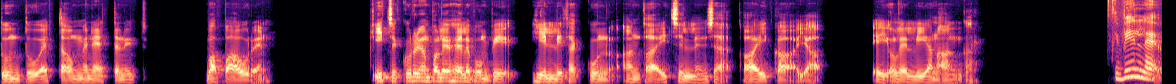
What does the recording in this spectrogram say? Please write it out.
tuntuu, että on menettänyt vapauden. Itsekuri on paljon helpompi hillitä, kun antaa itsellensä aikaa ja ei ole liian ankara. Ville,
